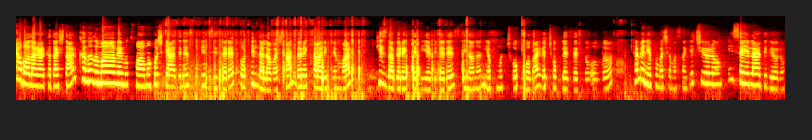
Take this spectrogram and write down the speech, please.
Merhabalar arkadaşlar. Kanalıma ve mutfağıma hoş geldiniz. Bugün sizlere tortilla lavaştan börek tarifim var. Pizza börek de diyebiliriz. İnanın yapımı çok kolay ve çok lezzetli oldu. Hemen yapım aşamasına geçiyorum. İyi seyirler diliyorum.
